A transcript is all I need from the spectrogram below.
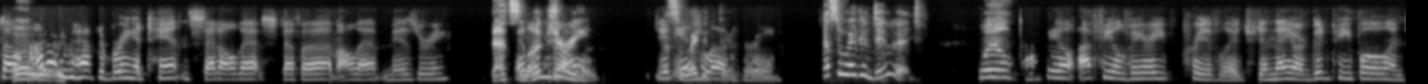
So I don't oh, even have to bring a tent and set all that stuff up, all that misery. that's That'd luxury. That's is the way to do it. luxury. That's the way to do it. Well, I feel I feel very privileged, and they are good people. And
